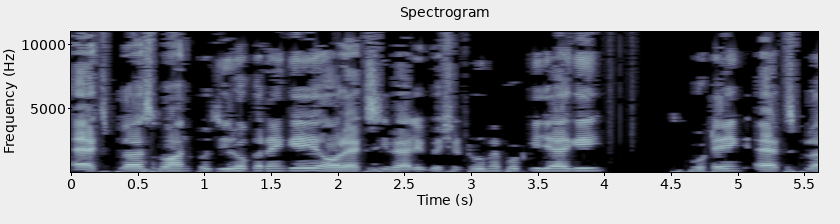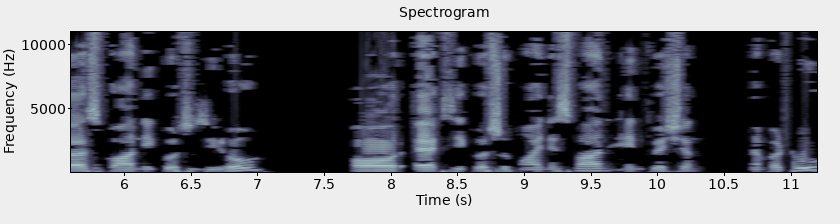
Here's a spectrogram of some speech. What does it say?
x plus one को ज़ीरो करेंगे और x की वैल्यू इक्वेशन टू में पुट की जाएगी। Putting x plus one equal to zero और x equal to minus one in equation number two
